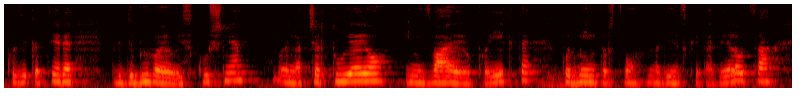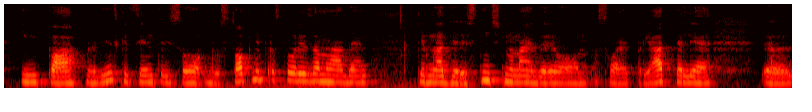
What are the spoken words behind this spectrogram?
skozi katere pridobivajo izkušnje, načrtujejo in izvajajo projekte pod mentorstvom mladinskega delavca in pa mladinski centri so dostopni prostori za mlade, kjer mladi resnično najdejo svoje prijatelje, eh,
